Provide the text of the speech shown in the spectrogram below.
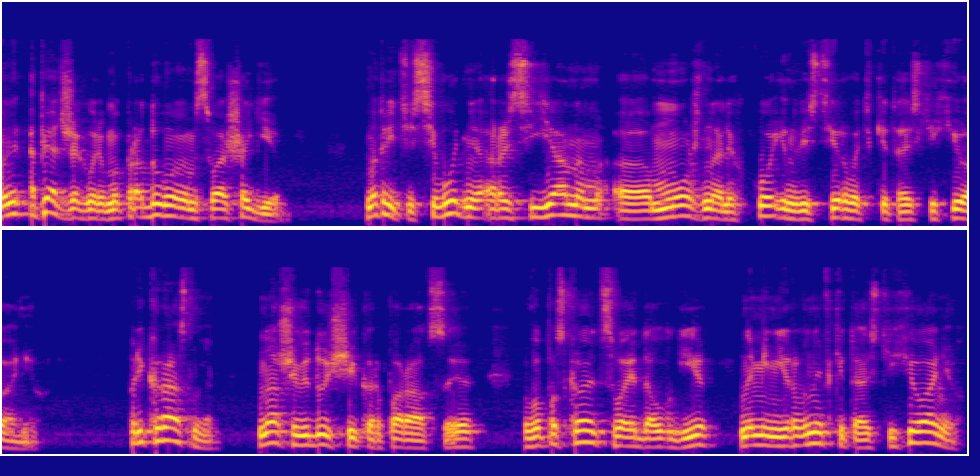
опять же говорю, мы продумываем свои шаги. Смотрите, сегодня россиянам э, можно легко инвестировать в китайских юанях. Прекрасно. Наши ведущие корпорации – выпускают свои долги, номинированные в китайских юанях.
